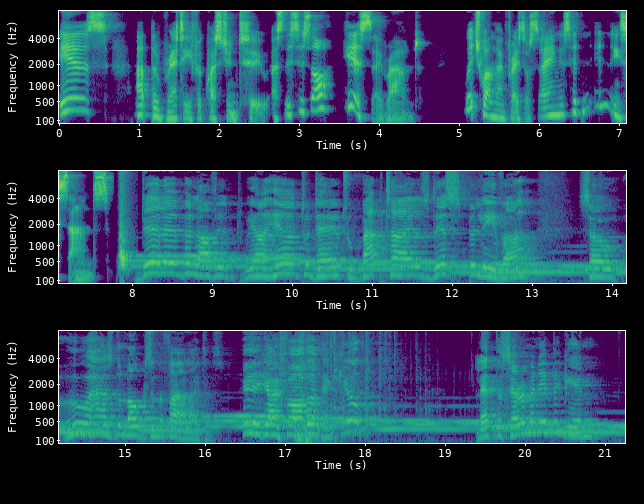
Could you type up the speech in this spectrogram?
Ears at the ready for question two, as this is our hearsay round. Which well known phrase or saying is hidden in these sounds? Dearly beloved, we are here today to baptize this believer. So, who has the logs and the firelighters? Here you go, Father. Thank you. Let the ceremony begin.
